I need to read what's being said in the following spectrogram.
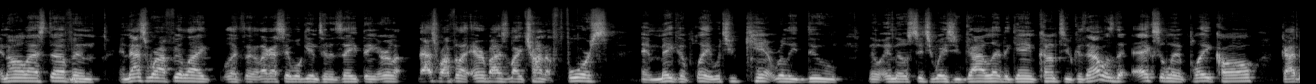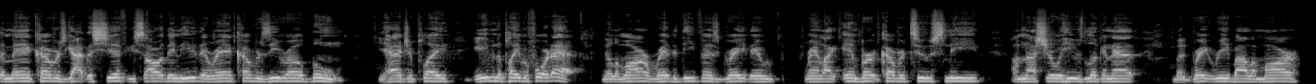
and all that stuff. And and that's where I feel like, like like I said, we'll get into the Zay thing earlier. That's where I feel like everybody's like trying to force and make a play, which you can't really do, you know, in those situations. You gotta let the game come to you because that was the excellent play call. Got the man coverage, got the shift. You saw what they needed. They ran cover zero. Boom you had your play. Even the play before that, you know, Lamar read the defense great. They ran like invert cover two, Sneed. I'm not sure what he was looking at, but great read by Lamar.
